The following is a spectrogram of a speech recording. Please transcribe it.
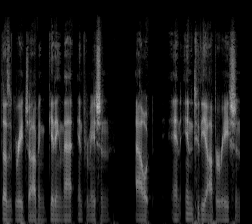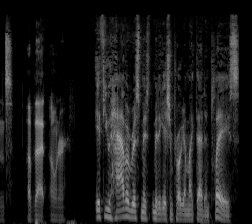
does a great job in getting that information out and into the operations of that owner. If you have a risk mitigation program like that in place,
